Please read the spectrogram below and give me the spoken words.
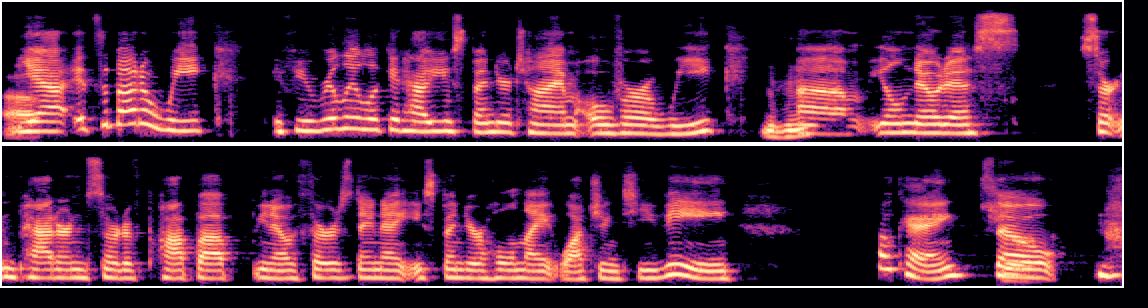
Uh, yeah, it's about a week. If you really look at how you spend your time over a week, mm-hmm. um, you'll notice certain patterns sort of pop up. You know, Thursday night, you spend your whole night watching TV. Okay. So, sure.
